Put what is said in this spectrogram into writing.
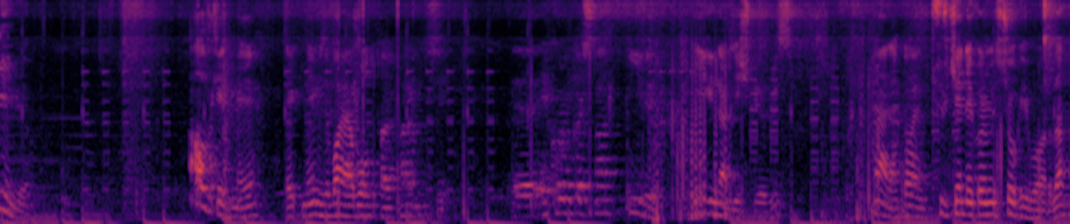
Bilmiyorum. Aldık ekmeği. Ekmeğimizi bayağı bol tabii bir şey. Ee, ekonomik açıdan iyi bir, iyi günler geçiriyoruz biz. Ne alaka? Yani Türkiye'nin ekonomisi çok iyi bu arada.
